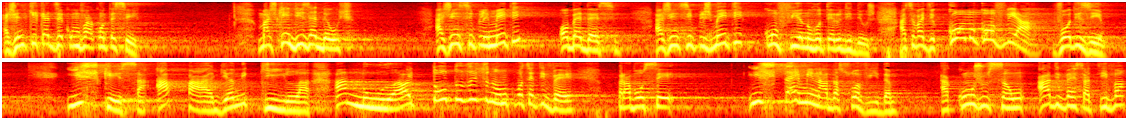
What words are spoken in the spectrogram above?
A gente que quer dizer como vai acontecer. Mas quem diz é Deus. A gente simplesmente obedece. A gente simplesmente confia no roteiro de Deus. Aí você vai dizer, como confiar? Vou dizer. Esqueça, apague, aniquila, anula, todos os nomes que você tiver para você exterminar da sua vida a conjunção adversativa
